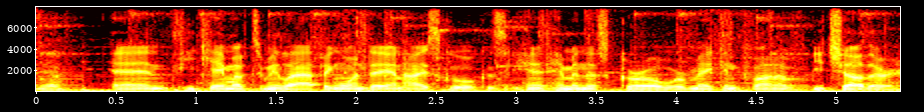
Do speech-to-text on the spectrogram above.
Yeah. And he came up to me laughing one day in high school because him and this girl were making fun of each other.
